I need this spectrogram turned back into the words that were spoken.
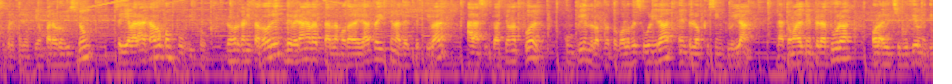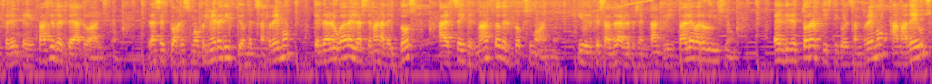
su preselección para Eurovisión, se llevará a cabo con público. Los organizadores deberán adaptar la modalidad tradicional del festival a la situación actual, cumpliendo los protocolos de seguridad entre los que se incluirán la toma de temperatura o la distribución en diferentes espacios del Teatro Ariston. La 71 edición del San Remo tendrá lugar en la semana del 2 al 6 de marzo del próximo año y del que saldrá el representante de Italia para Eurovisión. El director artístico de San Remo, Amadeus,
